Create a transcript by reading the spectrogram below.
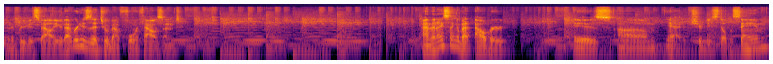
than the previous value. That reduces it to about 4,000. And the nice thing about Albert is, um, yeah, it should be still the same.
